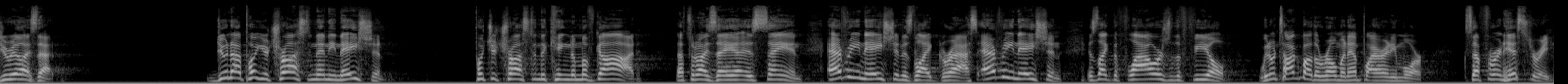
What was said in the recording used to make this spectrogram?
Do you realize that? Do not put your trust in any nation. Put your trust in the kingdom of God. That's what Isaiah is saying. Every nation is like grass, every nation is like the flowers of the field. We don't talk about the Roman Empire anymore, except for in history,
